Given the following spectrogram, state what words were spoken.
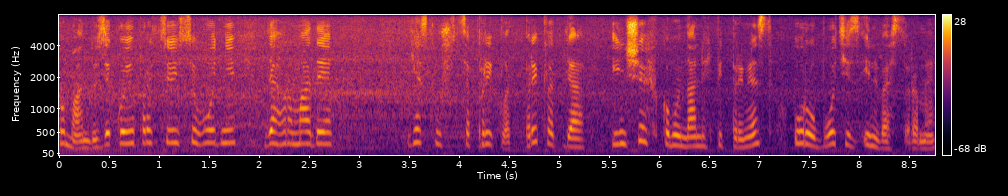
командою, з якою працює сьогодні для громади. Я скажу, що це приклад, приклад для інших комунальних підприємств у роботі з інвесторами.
